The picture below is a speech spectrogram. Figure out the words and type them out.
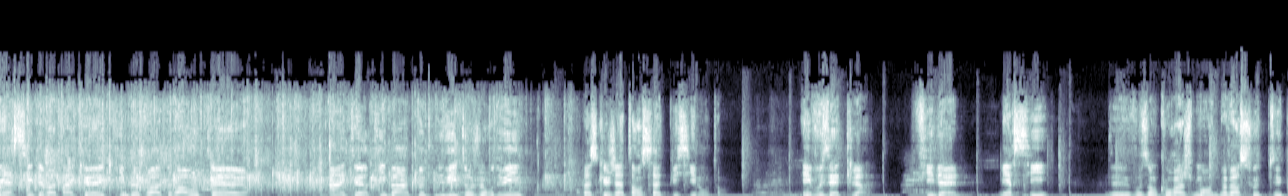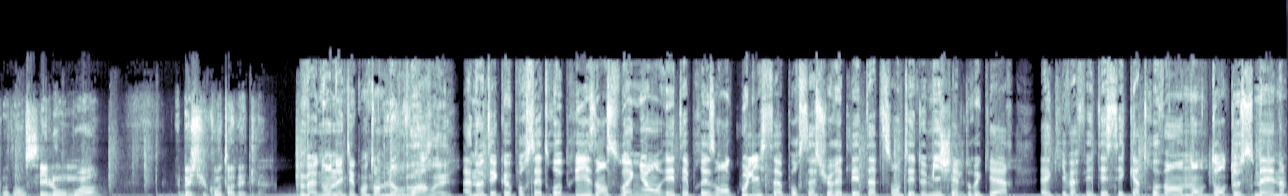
Merci de votre accueil qui me va droit au cœur. Un cœur qui bat un peu plus vite aujourd'hui parce que j'attends ça depuis si longtemps. Et vous êtes là, fidèles. Merci de vos encouragements, de m'avoir soutenu pendant ces longs mois. Eh ben, je suis content d'être là. Bah nous, on était content de le revoir. ouais. À noter que pour cette reprise, un soignant était présent en coulisses pour s'assurer de l'état de santé de Michel Drucker, qui va fêter ses 81 ans dans deux semaines.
